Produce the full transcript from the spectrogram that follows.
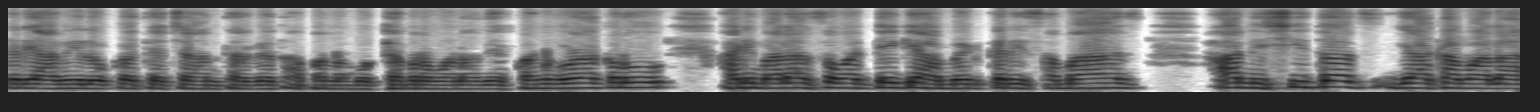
तरी आम्ही लोक त्याच्या अंतर्गत आपण मोठ्या प्रमाणामध्ये फंड गोळा करू. आणि मला असं वाटते की आंबेडकरी समाज हा निश्चितच या कामाला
